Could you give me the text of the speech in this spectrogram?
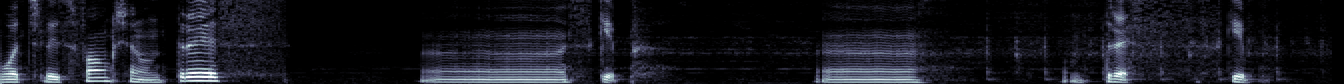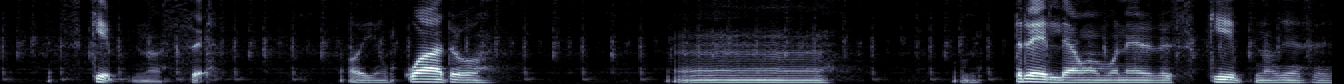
watchlist function, un 3. Uh, skip. Uh, 3. Skip. Skip, no sé. Hoy un 4. Uh, un 3 le vamos a poner skip, no sé.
